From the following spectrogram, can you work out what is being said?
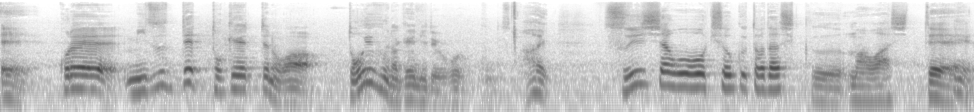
えこれ水で時計っていうのはどういうふうな原理で動くんですか？えはい。水車を規則正しく回して、え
